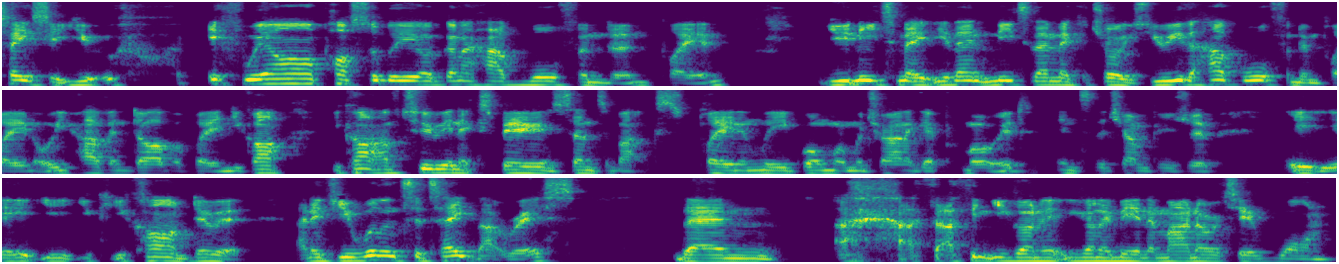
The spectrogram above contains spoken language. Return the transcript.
face it, you if we are possibly are going to have Woolfenden playing, you need to make you then need to then make a choice. You either have Woolfenden playing or you have Ndaba playing. You can't you can't have two inexperienced centre backs playing in League One when we're trying to get promoted into the Championship. It, it, you, you can't do it. And if you're willing to take that risk, then I, th- I think you're gonna you're gonna be in a minority of one.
